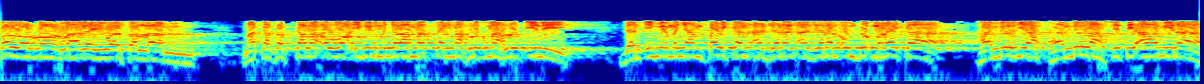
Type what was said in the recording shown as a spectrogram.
sallallahu alaihi wasallam. Maka tatkala Allah ingin menyelamatkan makhluk-makhluk ini dan ingin menyampaikan ajaran-ajaran untuk mereka, hamilnya hamillah Siti Aminah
